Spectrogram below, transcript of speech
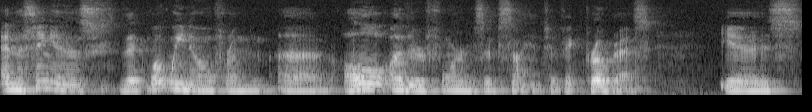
And the thing is that what we know from uh, all other forms of scientific progress is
